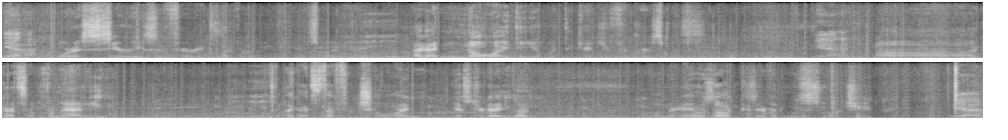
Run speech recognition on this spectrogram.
Yeah. or a series of very clever ideas by now. I got no idea what to get you for Christmas. Yeah. Uh, I got something for Maddie. Mm-hmm. I got stuff for John yesterday on on the Amazon because everything was super cheap. Yeah.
